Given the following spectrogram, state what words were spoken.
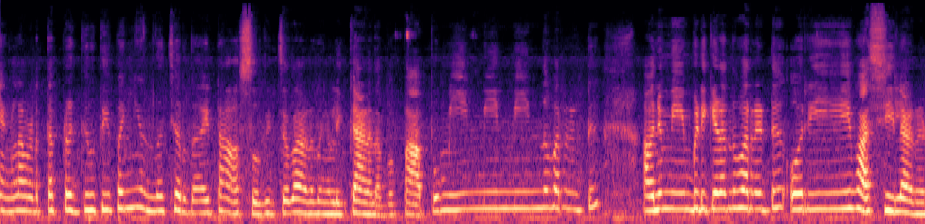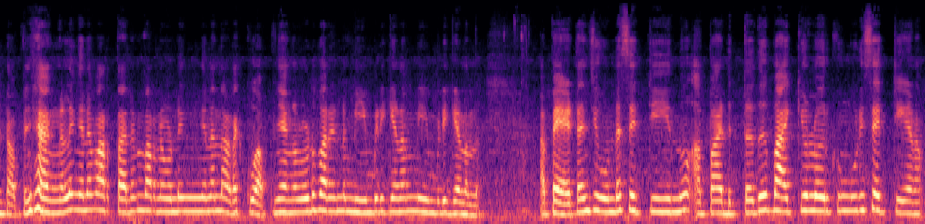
ഞങ്ങൾ അവിടുത്തെ പ്രകൃതി ഭംഗി ഒന്ന് ചെറുതായിട്ട് ആസ്വദിച്ചതാണ് നിങ്ങൾ ഈ കാണുന്നത്. അപ്പോൾ പാപ്പു മീൻ മീൻ മീൻ എന്ന് പറഞ്ഞിട്ട് അവന് മീൻ പിടിക്കണം എന്ന് പറഞ്ഞിട്ട് ഒരേ വശിയിലാണ് കേട്ടോ. അപ്പം ഞങ്ങൾ ഇങ്ങനെ വർത്താനം പറഞ്ഞുകൊണ്ട് ഇങ്ങനെ നടക്കുക അപ്പം ഞങ്ങളോട് പറയേണ്ട മീൻ പിടിക്കണം മീൻ പിടിക്കണം എന്ന് അപ്പം ഏട്ടൻ ചൂണ്ട സെറ്റ് ചെയ്യുന്നു. അപ്പം അടുത്തത് ബാക്കിയുള്ളവർക്കും കൂടി സെറ്റ് ചെയ്യണം.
